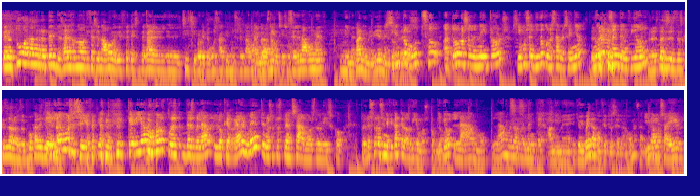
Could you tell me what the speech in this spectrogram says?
Pero tú ahora de repente sales dando noticias en Gómez, dice que se te cae el, el chichi porque te gusta a ti mucho Selena Gómez. Me gusta mí muchísimo. Selena Gómez ni me va ni me viene. Siento entonces- mucho a todos los Selenators si hemos seguido con esta reseña. No era nuestra intención. Pero esto es, esto es que en boca de Yurena. Queríamos, sí, efectivamente, queríamos pues desvelar lo que realmente nosotros pensamos del disco. Pero eso no significa que la odiemos, porque yo la amo, la amo Sí, sí. enormemente. A mí me... Yo iba a ir al concierto de Selena Gómez también. Íbamos a ir.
